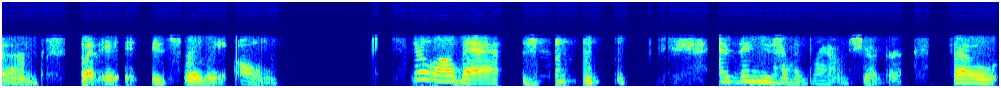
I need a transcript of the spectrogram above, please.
um, but it, it's really all still all bad. and then you have the brown sugar. So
